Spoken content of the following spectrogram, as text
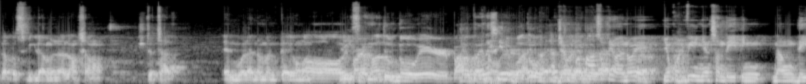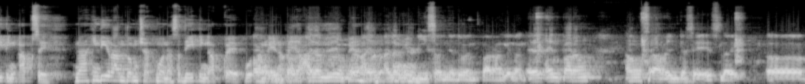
Tapos bigla mo na lang siyang chat and wala naman kayong Oo, yung parang out of nowhere. Parang, tayo na sino ba to? nowhere. I- I- Diyan papasok yung ano eh, yung convenience ng dating ng dating apps eh, na hindi random chat mo, nasa dating app ka eh, putang Okay, ina. Kaya alam niyo yung alam, alam yung reason niya doon, parang ganoon. And, and parang ang sa akin kasi is like uh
